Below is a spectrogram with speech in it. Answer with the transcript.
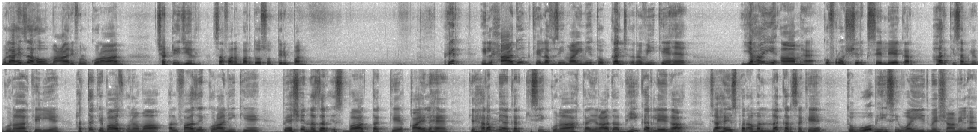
ملاحظہ ہو، معارف القرآن، چھٹی جلد، صفحہ نمبر دو سو ترپن۔ پھر الحادن کے لفظی معنی تو کج روی کے ہیں۔ یہاں یہ عام ہے، کفر و شرک سے لے کر ہر قسم کے گناہ کے لیے، حتیٰ کہ بعض علماء الفاظ قرآنی کے پیش نظر اس بات تک کے قائل ہیں کہ حرم میں اگر کسی گناہ کا ارادہ بھی کر لے گا، چاہے اس پر عمل نہ کر سکے، تو وہ بھی اسی وعید میں شامل ہے۔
